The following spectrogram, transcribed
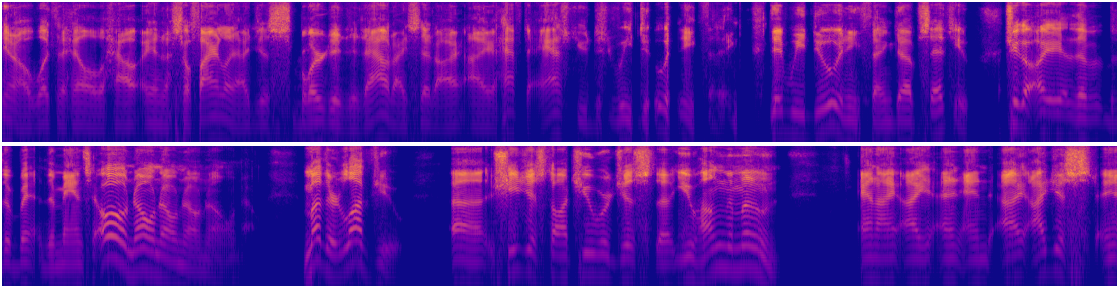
you know, what the hell, how, and so finally I just blurted it out. I said, I, I have to ask you, did we do anything? Did we do anything to upset you? She go, uh, the, the, the man said, oh, no, no, no, no, no. Mother loved you. Uh, she just thought you were just, uh, you hung the moon and I, I and, and I, I just eh,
